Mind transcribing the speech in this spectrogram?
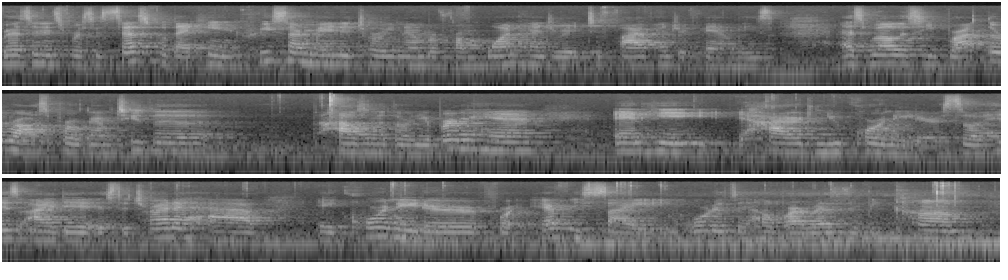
residents were successful that he increased our mandatory number from 100 to 500 families, as well as he brought the ROSS program to the Housing Authority of Birmingham and he hired new coordinators. So his idea is to try to have a coordinator for every site in order to help our residents become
